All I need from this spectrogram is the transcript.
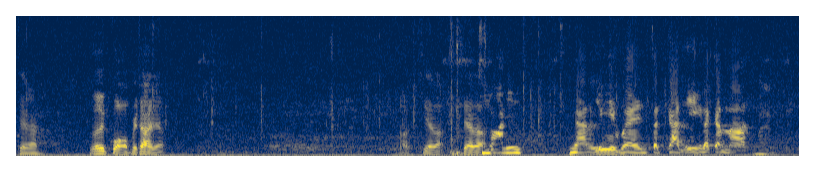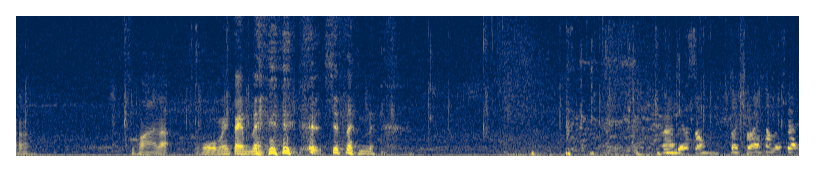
เดี๋ยวนะแล้วกูออกไม่ได้เนี่ยอะเคลียร์ละเคลียร์ละงานนี้งานรีบไปจัดการเองแล้วกันนะชิบหายละโอ้โหไม่เต็มเลย เชื่อเต็มเลยเออเดี๋ยวส่งตัวช่วยเข้าไปช่วย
